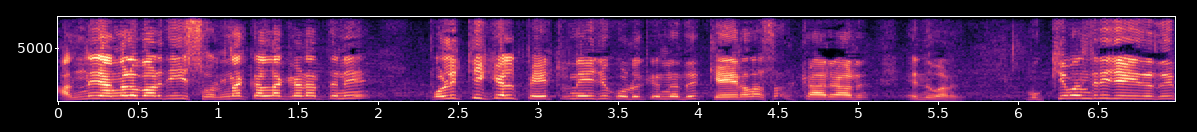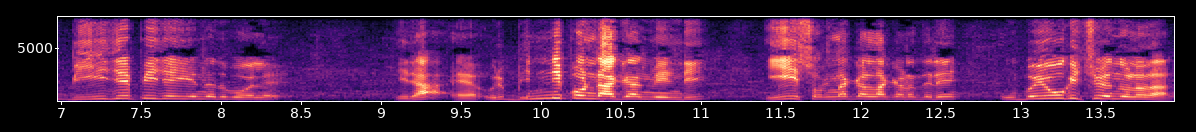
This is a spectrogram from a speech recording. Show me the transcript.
അന്ന് ഞങ്ങൾ പറഞ്ഞു ഈ സ്വർണക്കള്ളക്കടത്തിന് പൊളിറ്റിക്കൽ പേട്രണേജ് കൊടുക്കുന്നത് കേരള സർക്കാരാണ് എന്ന് പറഞ്ഞു. മുഖ്യമന്ത്രി ചെയ്തത് ബി ജെ പി ചെയ്യുന്നത് പോലെ ഇര- ഒരു ഭിന്നിപ്പുണ്ടാക്കാൻ വേണ്ടി ഈ സ്വർണക്കള്ളക്കടത്തിനെ ഉപയോഗിച്ചു എന്നുള്ളതാണ്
